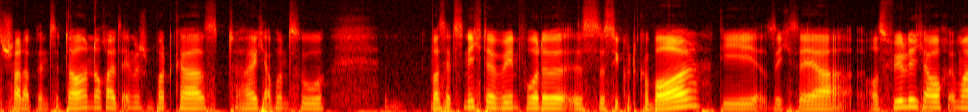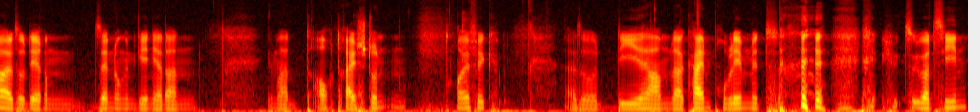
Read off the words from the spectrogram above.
Shut Up and Sit Down noch als englischen Podcast, höre ich ab und zu. Was jetzt nicht erwähnt wurde, ist The Secret Cabal, die sich sehr ausführlich auch immer, also deren Sendungen gehen ja dann immer auch drei Stunden häufig. Also die haben da kein Problem mit zu überziehen,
